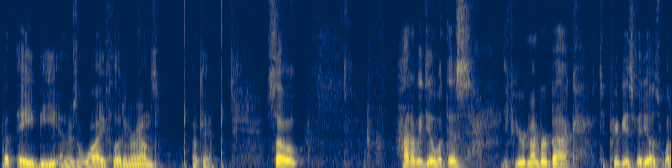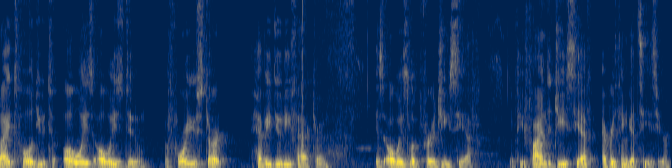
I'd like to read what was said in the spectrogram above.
We've got a, b, and there's a y floating around. Okay, so how do we deal with this? If you remember back to previous videos, what I told you to always, always do before you start heavy duty factoring is always look for a GCF. If you find a GCF, everything gets easier.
